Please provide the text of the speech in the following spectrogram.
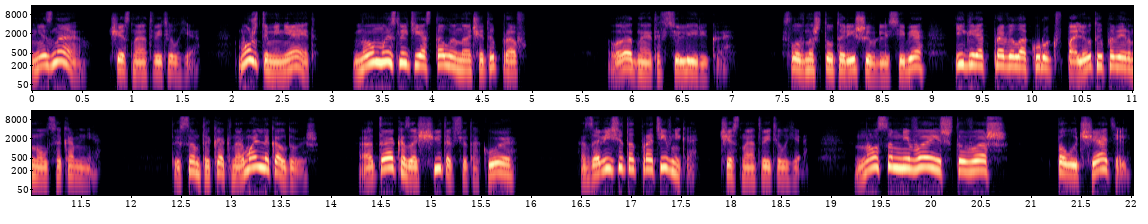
«Не знаю», — честно ответил я. «Может, и меняет. Но мыслить я стал иначе, ты прав». «Ладно, это все лирика. Словно что-то решив для себя, Игорь отправил окурок в полет и повернулся ко мне. «Ты сам-то как, нормально колдуешь? Атака, защита, все такое?» «Зависит от противника», — честно ответил я. «Но сомневаюсь, что ваш получатель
